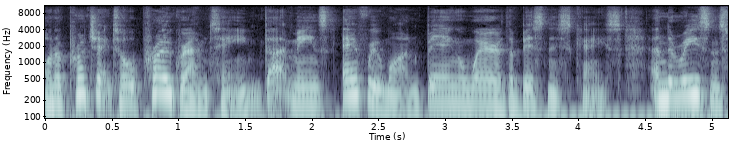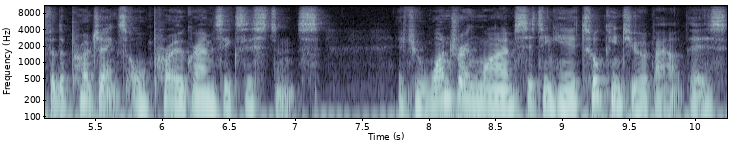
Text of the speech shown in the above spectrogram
On a project or program team, that means everyone being aware of the business case and the reasons for the project's or program's existence. If you're wondering why I'm sitting here talking to you about this,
